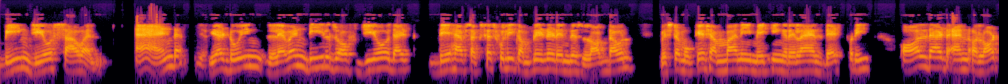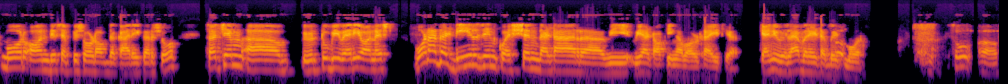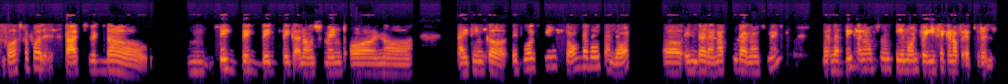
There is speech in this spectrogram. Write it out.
being Jio Saavn. And yes. we are doing 11 deals of Jio that they have successfully completed in this lockdown. Mr. Mukesh Ambani making Reliance debt free all that and a lot more on this episode of the Karekar Show. Sachin, uh, to be very honest, what are the deals in question that are uh, we we are talking about right here? Can you elaborate a bit so, more? So uh, first of all, it starts with the big, big, big, big announcement on. Uh, I think uh, it was being talked about a lot uh, in the run up to the announcement, but the big announcement came on 22nd of April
